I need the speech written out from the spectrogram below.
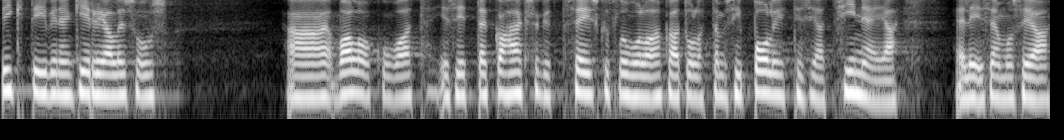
fiktiivinen kirjallisuus, valokuvat ja sitten 80-70-luvulla alkaa tulla tämmöisiä poliittisia tsinejä, eli semmoisia,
